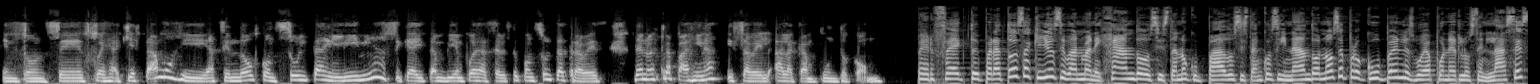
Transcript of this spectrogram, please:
Entonces, pues aquí estamos y haciendo consulta en línea, así que ahí también puedes hacer tu consulta a través de nuestra página isabelalacan.com. Perfecto. Y para todos aquellos que van manejando, si están ocupados, si están cocinando, no se preocupen, les voy a poner los enlaces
